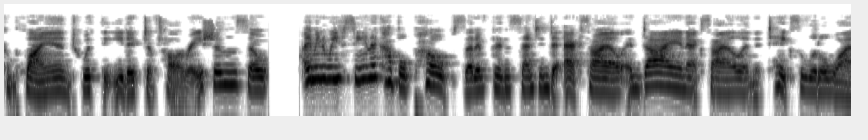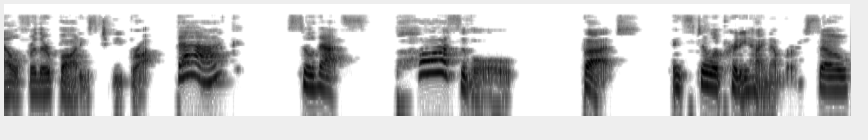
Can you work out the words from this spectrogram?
compliant with the Edict of Toleration. So, I mean, we've seen a couple popes that have been sent into exile and die in exile, and it takes a little while for their bodies to be brought back. So that's possible, but it's still a pretty high number. So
